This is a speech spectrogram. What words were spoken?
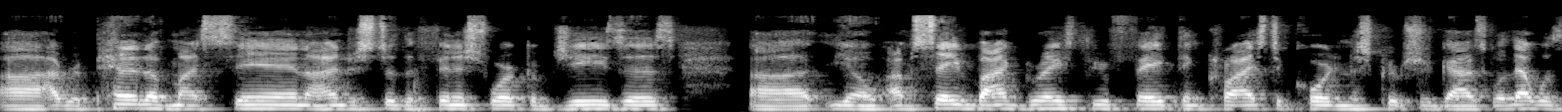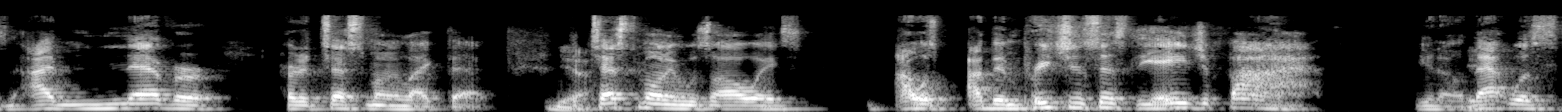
Uh, I repented of my sin. I understood the finished work of Jesus. Uh, you know, I'm saved by grace through faith in Christ according to scripture, guys. Well, that was, I've never heard a testimony like that. Yeah. The testimony was always, I was, I've been preaching since the age of five. You know, yeah. that was,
